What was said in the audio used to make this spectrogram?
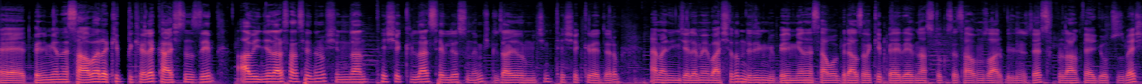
Evet benim yan hesaba rakip bir köyle karşınızdayım. Abi incelersen sevinirim. Şimdiden teşekkürler seviliyorsun demiş. Güzel yorum için teşekkür ediyorum. Hemen incelemeye başladım. Dediğim gibi benim yan hesabı biraz rakip. Belediye Binası 9 hesabımız var bildiğiniz üzere. Sıfırdan FG35.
